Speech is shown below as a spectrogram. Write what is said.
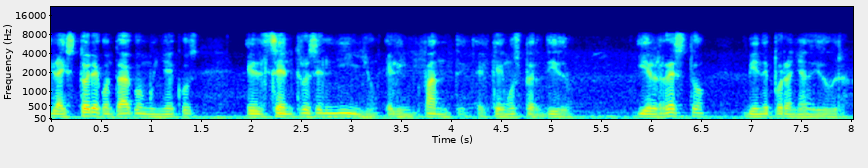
la historia contada con muñecos, el centro es el niño, el infante, el que hemos perdido. Y el resto viene por añadidura.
